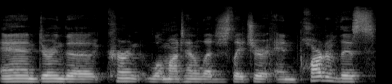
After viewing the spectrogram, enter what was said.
and during the current Montana legislature, and part of this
